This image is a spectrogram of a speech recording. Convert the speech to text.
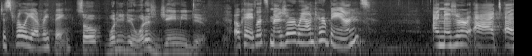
just really everything. So what do you do? What does Jamie do? Okay, let's measure around her bands. I measure at uh,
